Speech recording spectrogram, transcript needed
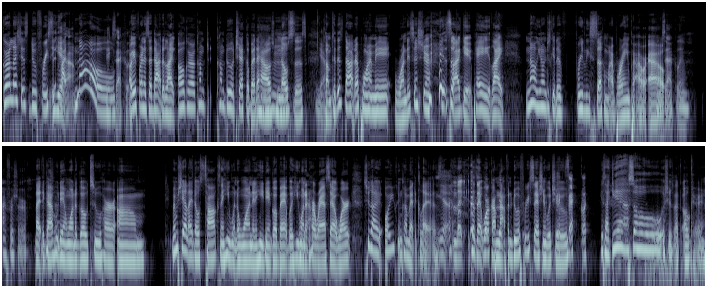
"Girl, let's just do free." se-" Yeah. like, no, Exactly. Or your friend is a doctor, like, "Oh, girl, come come do a checkup at the house." Mhm. No, sis, Yeah. come to this doctor appointment, run this insurance, so I get paid. Like, no, you don't just get to freely suck my brain power out. Exactly. I for sure. Like the guy who didn't want to go to her um remember she had like those talks and he went to one and he didn't go back, but he wanted Yeah. to harass at work. She was like, Or you can come back to class. Yeah. And, Like because at work I'm not gonna do a free session with you. Exactly. He's like, Yeah, so she was like, Okay.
